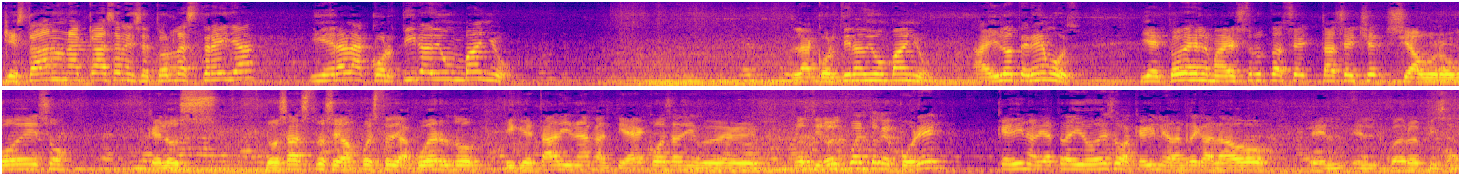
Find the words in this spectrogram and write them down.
que estaba en una casa en el sector La Estrella y era la cortina de un baño. La cortina de un baño. Ahí lo tenemos. Y entonces el maestro Taseche se abrogó de eso, que los, los astros se han puesto de acuerdo y que tal, y una cantidad de cosas. Y eh, nos tiró el cuento que por él Kevin había traído eso, a Kevin le han regalado el, el cuadro de Pizarro.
